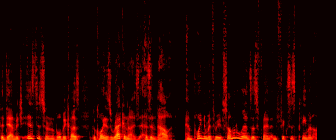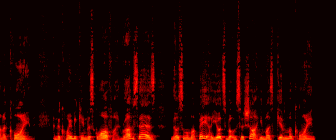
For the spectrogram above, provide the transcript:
the damage is discernible because the coin is recognized as invalid. And point number three, if someone lends his friend and fixes payment on a coin, and the coin became disqualified, Rav says, no he must give him a coin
